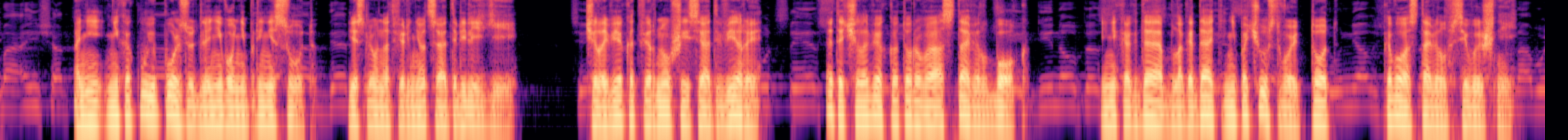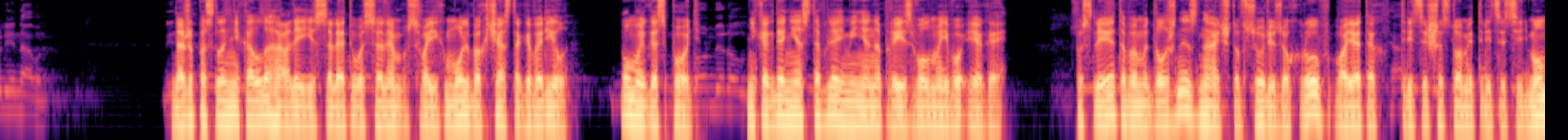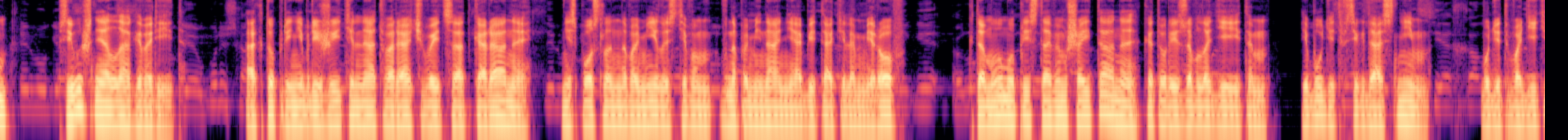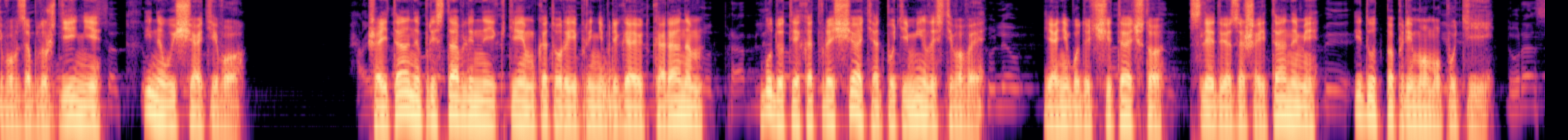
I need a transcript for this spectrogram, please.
они никакую пользу для него не принесут, если он отвернется от религии. Человек, отвернувшийся от веры, это человек, которого оставил Бог, и никогда благодать не почувствует тот, кого оставил Всевышний. Даже посланник Аллаха, алейхиссалату вассалям, в своих мольбах часто говорил – «О мой Господь, никогда не оставляй меня на произвол моего эго». После этого мы должны знать, что в суре Зухров в аятах 36 и 37 Всевышний Аллах говорит, «А кто пренебрежительно отворачивается от Корана, неспосланного милостивым в напоминание обитателям миров, к тому мы приставим шайтана, который завладеет им и будет всегда с ним, будет вводить его в заблуждение и наущать его». Шайтаны, приставленные к тем, которые пренебрегают Кораном, будут их отвращать от пути милостивого, и они будут считать, что, следуя за шайтанами, идут по прямому пути.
